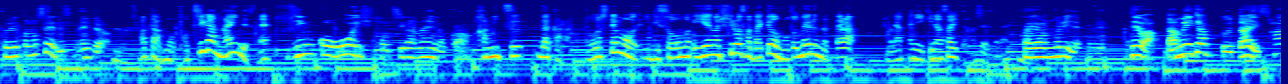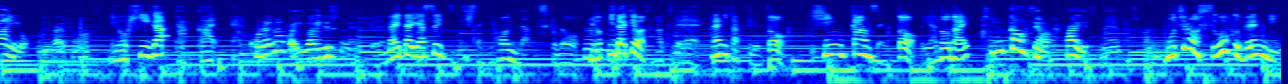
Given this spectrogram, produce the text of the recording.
プレートのせいですね、じゃあ。うん、あとはもう土地がないんですね人口多いし土地がないのか。過密だからどうしても理想の家の広さだけを求めるんだったら田舎に行きなさいって話ですね他は無理ですね。では、ダメギャップ第3位をお願いします。旅費が高いこれなんか意外ですね。大体安いって言ってきた日本なんですけど、うん。旅費だけは高くて何かっていうと新幹線と宿代。新幹線は高いですね、確かに。もちろんすごく便利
